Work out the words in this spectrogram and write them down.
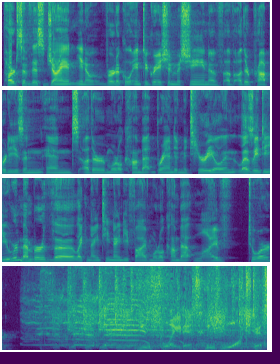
parts of this giant, you know, vertical integration machine of, of other properties and, and other Mortal Kombat branded material. And Leslie, do you remember the like 1995 Mortal Kombat live tour? You've played it. You've watched it.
